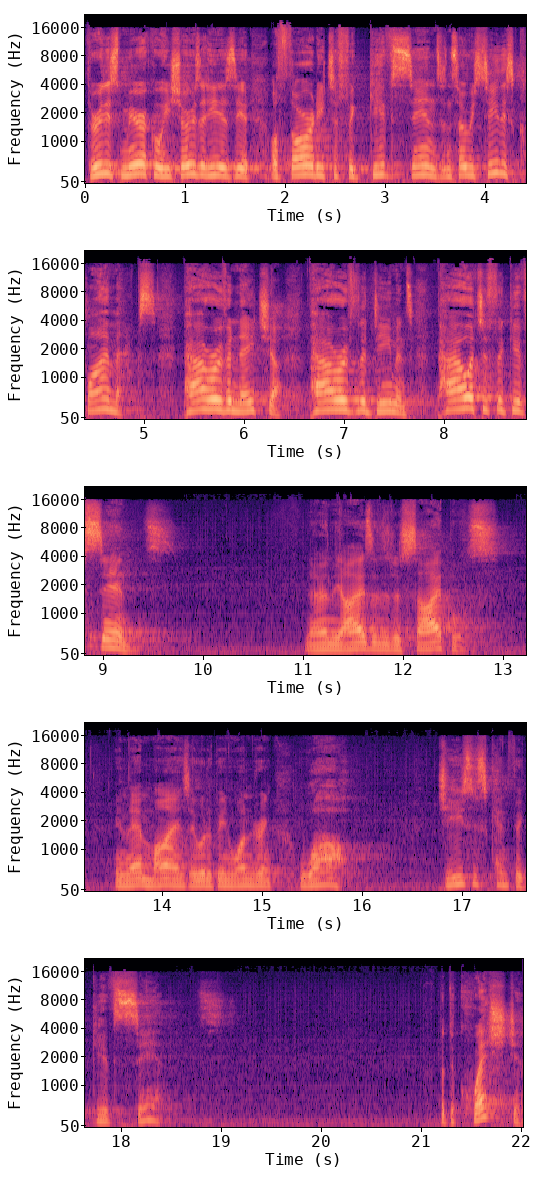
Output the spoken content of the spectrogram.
Through this miracle, he shows that he has the authority to forgive sins. And so we see this climax power over nature, power over the demons, power to forgive sins. Now, in the eyes of the disciples, in their minds, they would have been wondering, wow, Jesus can forgive sins. But the question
